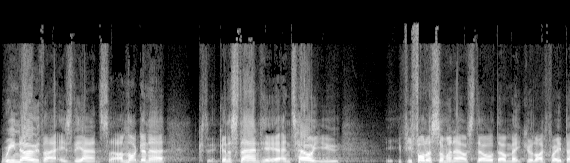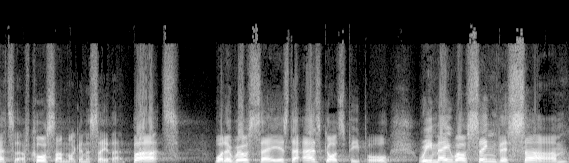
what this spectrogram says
We know that is the answer. I'm not going to stand here and tell you if you follow someone else, they'll, they'll make your life way better. Of course, I'm not going to say that. But What I will say is that as God's people, we may well sing this psalm,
